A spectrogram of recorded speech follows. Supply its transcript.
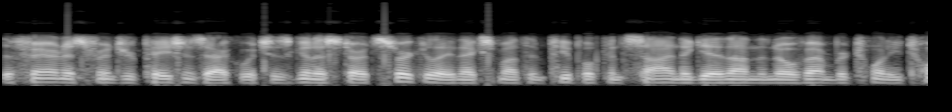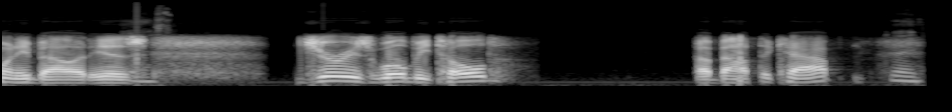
the Fairness for Injured Patients Act, which is going to start circulating next month, and people can sign to get on the November 2020 ballot, is juries will be told about the cap. Good.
